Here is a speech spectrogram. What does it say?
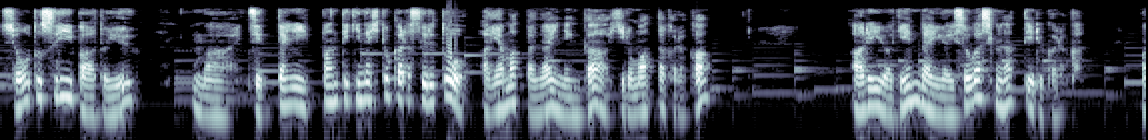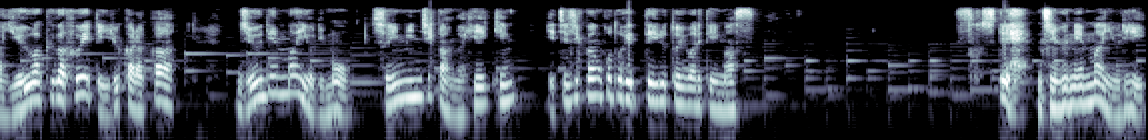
ショートスリーパーという、まあ、絶対に一般的な人からすると誤った概念が広まったからか？あるいは現代が忙しくなっているからか、まあ、誘惑が増えているからか、10年前よりも睡眠時間が平均1時間ほど減っていると言われています。そして10年前より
